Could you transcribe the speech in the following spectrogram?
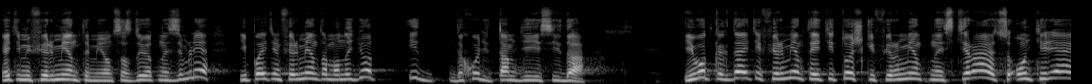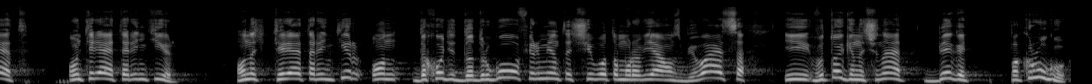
этими ферментами он создает на земле, и по этим ферментам он идет и доходит там, где есть еда. И вот когда эти ферменты, эти точки ферментные стираются, он теряет, он теряет ориентир. Он теряет ориентир, он доходит до другого фермента чего-то муравья, он сбивается и в итоге начинает бегать по кругу.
